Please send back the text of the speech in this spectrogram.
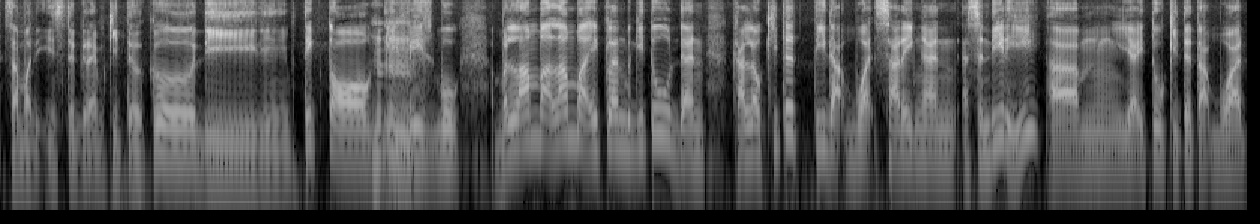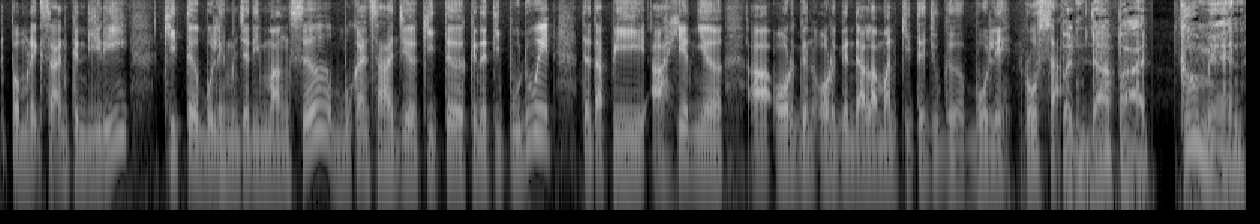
sama di Instagram kita ke, di, di TikTok, mm-hmm. di Facebook. Berlambak-lambak iklan begitu dan kalau kita tidak buat saringan sendiri um, iaitu kita tak buat pemeriksaan kendiri kita boleh menjadi mangsa. Bukan sahaja kita kena tipu duit tetapi akhirnya uh, organ-organ dalaman kita juga boleh rosak. Pendapat komen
